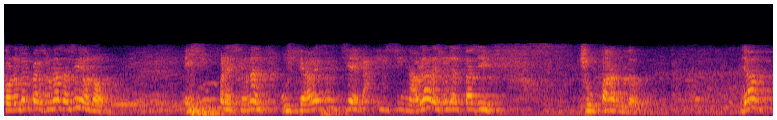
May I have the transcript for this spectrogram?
¿Conocen personas así o no? Es impresionante. Usted a veces llega y sin hablar, eso ya está así, chupando. ¿Ya?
